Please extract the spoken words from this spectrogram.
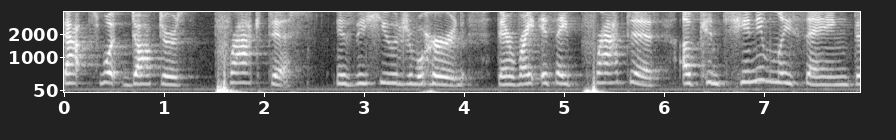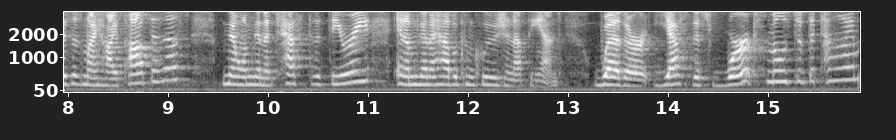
That's what doctors practice is the huge word there, right? It's a practice of continually saying, This is my hypothesis. Now I'm going to test the theory and I'm going to have a conclusion at the end. Whether, yes, this works most of the time,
